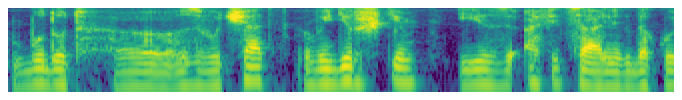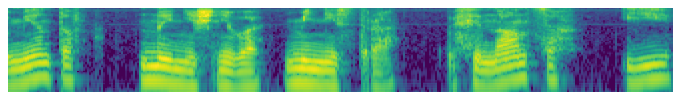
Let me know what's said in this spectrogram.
будут э, звучать выдержки из официальных документов нынешнего министра финансов и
